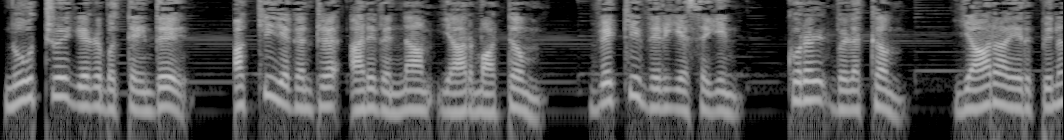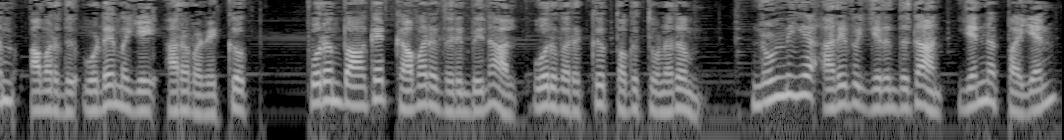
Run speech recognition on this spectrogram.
நூற்று எழுபத்தைந்து. அக்கியகன்ற அறிவென்னாம் யார் மாட்டும்? வெக்கி வெறியசையின் குரல் விளக்கம். யாராயிருப்பினும் அவரது உடைமையை அறவழைக்குப் புறம்பாக கவர விரும்பினால் ஒருவருக்கு பகுத்துணரும். நுண்ணிய அறிவு இருந்துதான் என்ன பயன்?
